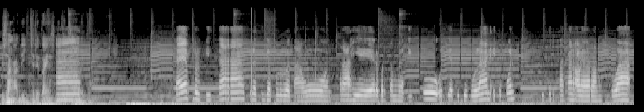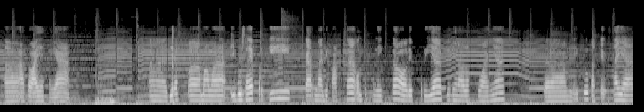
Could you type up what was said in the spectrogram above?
Bisa nggak diceritain sedikit uh, soal itu? saya berpisah sudah 32 tahun. Terakhir bertemu itu usia 7 bulan itu pun diceritakan oleh orang tua uh, atau ayah saya. Uh, dia uh, mama ibu saya pergi karena dipaksa untuk menikah oleh pria pilihan orang tuanya dalam itu kakek saya.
